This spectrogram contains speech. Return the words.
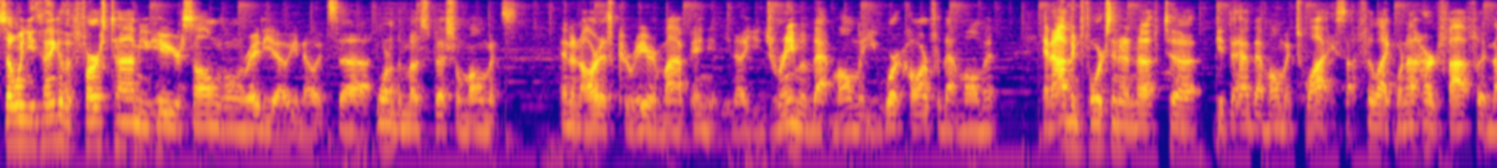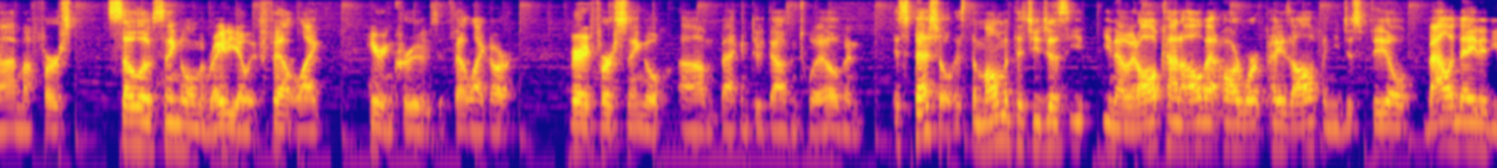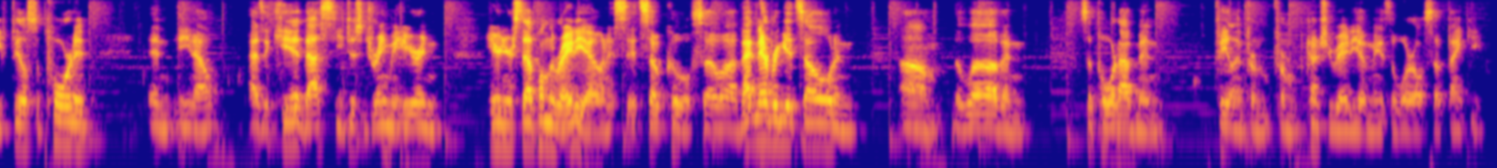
So when you think of the first time you hear your songs on the radio, you know, it's uh, one of the most special moments in an artist's career, in my opinion. You know, you dream of that moment, you work hard for that moment. And I've been fortunate enough to get to have that moment twice. I feel like when I heard Five Foot Nine, my first solo single on the radio, it felt like hearing Cruise. It felt like our very first single um, back in 2012. And it's special. It's the moment that you just, you, you know, it all kind of, all that hard work pays off and you just feel validated, you feel supported. And, you know, as a kid, that's, you just dream of hearing, hearing yourself on the radio and it's, it's so cool. So uh, that never gets old and um, the love and support I've been feeling from, from country radio means the world. So thank you.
